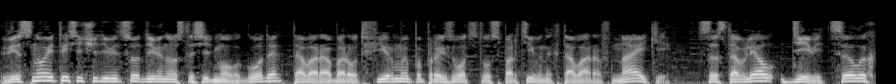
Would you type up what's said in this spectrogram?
Весной 1997 года товарооборот фирмы по производству спортивных товаров Nike составлял 9,2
